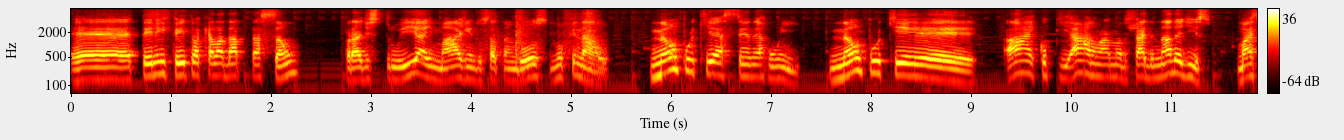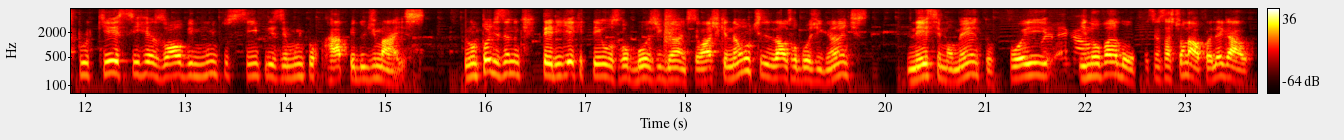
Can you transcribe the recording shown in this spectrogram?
é terem feito aquela adaptação para destruir a imagem do Satangos no final. Não porque a cena é ruim, não porque ai, copiaram a arma do Shaider, nada disso, mas porque se resolve muito simples e muito rápido demais. Não estou dizendo que teria que ter os robôs gigantes, eu acho que não utilizar os robôs gigantes nesse momento foi, inovador, foi sensacional, foi legal.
